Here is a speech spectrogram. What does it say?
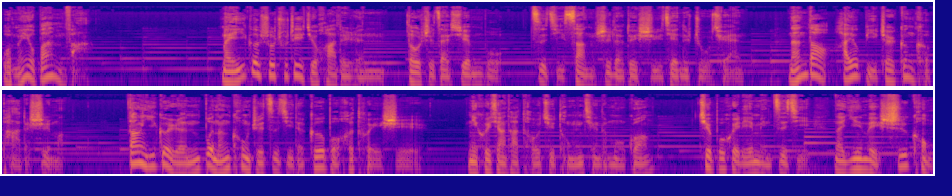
我没有办法。每一个说出这句话的人，都是在宣布自己丧失了对时间的主权。难道还有比这儿更可怕的事吗？当一个人不能控制自己的胳膊和腿时，你会向他投去同情的目光，却不会怜悯自己那因为失控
